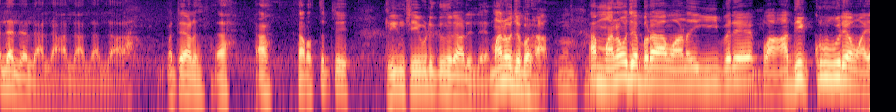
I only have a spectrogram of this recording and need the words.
അല്ല അല്ല അല്ല അല്ല അല്ല അല്ല അല്ല. മറ്റേ ആൾ ആ ആ കറുത്തിട്ട് ക്ലീൻ ഷേവ് എടുക്കുന്ന ഒരാളില്ലേ? മനോജ് അബ്രഹാം. ആ മനോജ് അബ്രഹാമാണ് ഇവരെ അതിക്രൂരമായ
